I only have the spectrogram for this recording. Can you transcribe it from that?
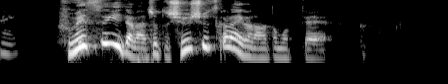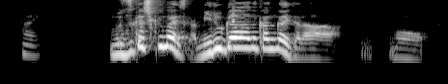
はい増えすぎたらちょっと収集つかないかなと思って、はい。難しくないですか？見る側で考えたら、もう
